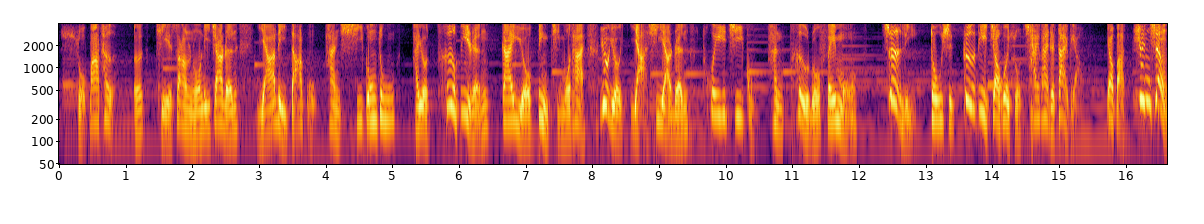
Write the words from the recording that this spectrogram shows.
索巴特。而铁萨罗尼迦人亚里达古和西公都，还有特庇人该犹并提摩太，又有亚细亚人推基古和特罗菲摩，这里都是各地教会所差派的代表，要把真相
